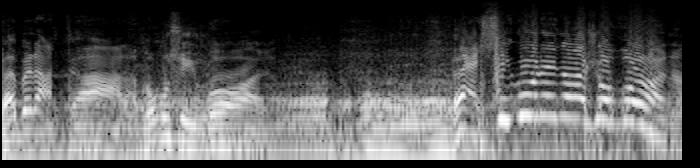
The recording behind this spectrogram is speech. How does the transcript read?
Kleber Atala, vamos embora. É, segura aí, dona Giovana.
